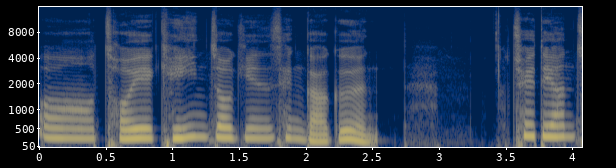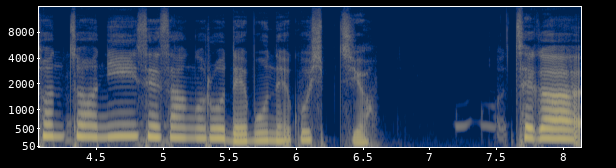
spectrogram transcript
어, 저의 개인적인 생각은 최대한 천천히 세상으로 내보내고 싶지요. 제가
